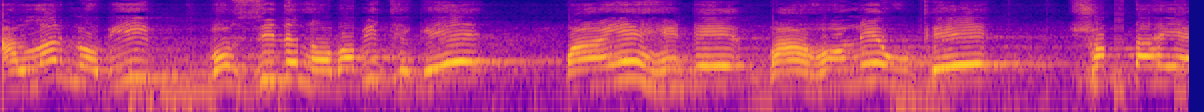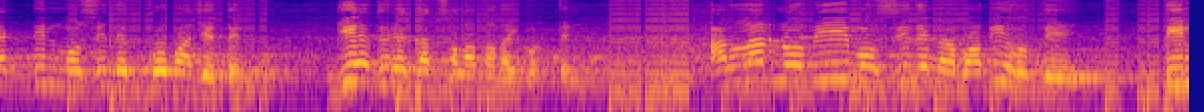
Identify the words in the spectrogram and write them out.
আল্লাহর নবী মসজিদে নবাবী থেকে পায়ে হেঁটে বাহনে উঠে সপ্তাহে একদিন মসজিদে কোবা যেতেন, গিয়ে দূরে কাজ সলাত আদায় করতেন। আল্লাহর নবী মসজিদে নবাবী হতে তিন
